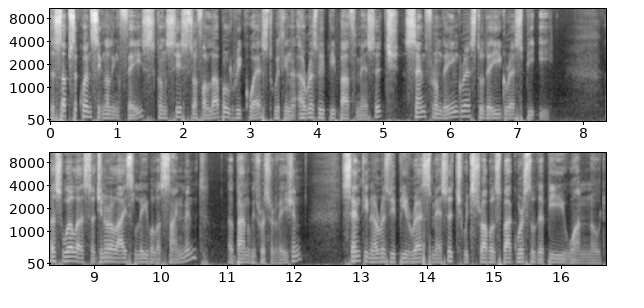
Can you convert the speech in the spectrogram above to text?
The subsequent signaling phase consists of a label request within an RSVP path message sent from the ingress to the egress PE, as well as a generalized label assignment, a bandwidth reservation, sent in RSVP Resv message which travels backwards to the PE1 node.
